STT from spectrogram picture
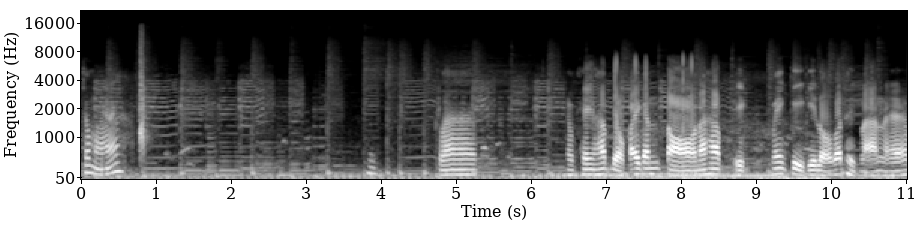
เจ้าหมา ครับ โอเคครับ เดี๋ยวไปกันต่อนะครับ อีกไม่กี่กิโลก็ถึงร้านแล้ว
